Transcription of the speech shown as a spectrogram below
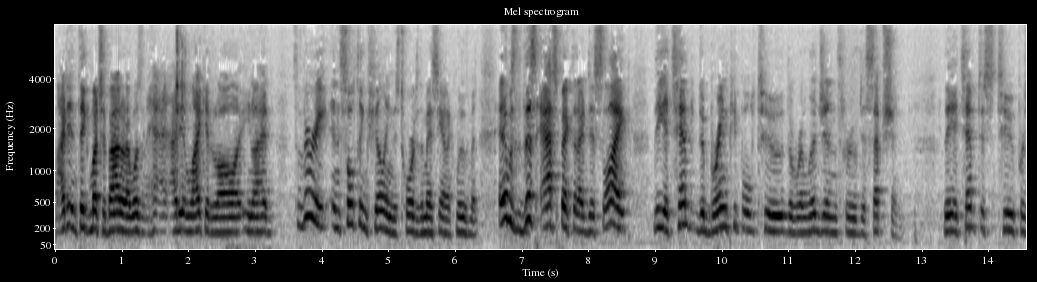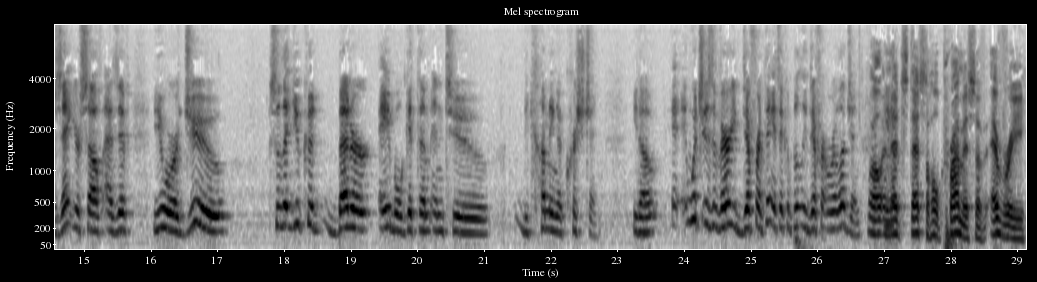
I didn't think much about it. I wasn't I didn't like it at all. You know, I had some very insulting feelings towards the Messianic movement, and it was this aspect that I disliked: the attempt to bring people to the religion through deception, the attempt to, to present yourself as if you were a Jew, so that you could better able get them into becoming a Christian. You know, eh, eh, which is a very different thing. It's a completely different religion. Well, and You know- that's that's the whole premise of every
